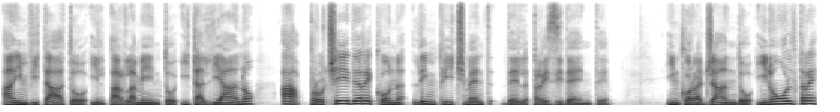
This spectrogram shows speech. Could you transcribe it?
ha invitato il Parlamento italiano a procedere con l'impeachment del presidente incoraggiando inoltre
